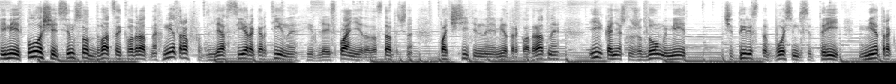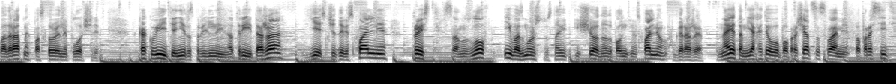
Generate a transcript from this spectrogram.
имеет площадь 720 квадратных метров. Для Сьерра картины и для Испании это достаточно почтительные метры квадратные. И, конечно же, дом имеет 483 метра квадратных построенной площади. Как вы видите, они распределены на три этажа, есть 4 спальни, 6 санузлов и возможность установить еще одну дополнительную спальню в гараже. На этом я хотел бы попрощаться с вами, попросить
